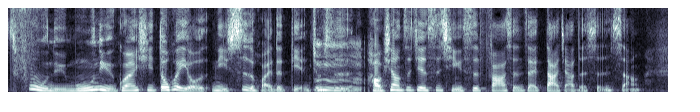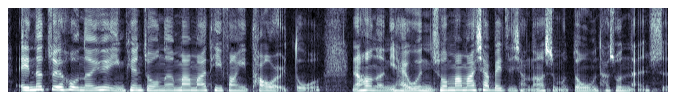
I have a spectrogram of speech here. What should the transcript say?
父女母女关系，都会有你释怀的点，就是好像这件事情是发生在大家的身上。哎，那最后呢？因为影片中呢，妈妈替方怡掏耳朵，然后呢，你还问你说妈妈下辈子想当什么动物？她说男生，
